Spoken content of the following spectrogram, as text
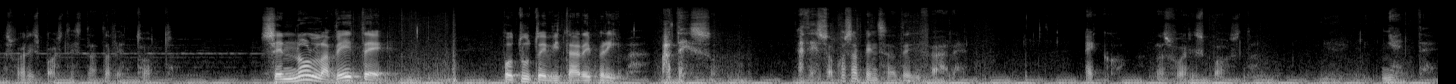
la sua risposta è stata 28. Se non l'avete potuto evitare prima, adesso, adesso cosa pensate di fare? Ecco la sua risposta. Niente.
